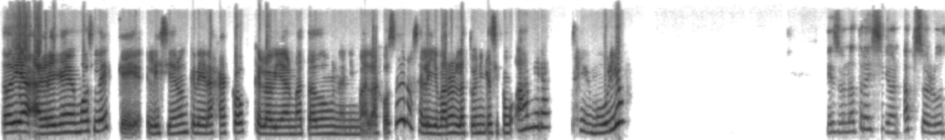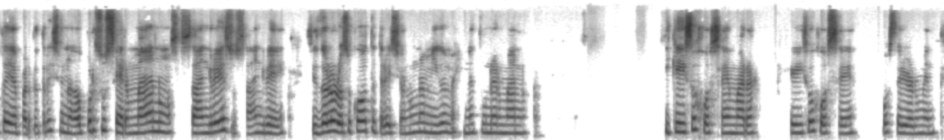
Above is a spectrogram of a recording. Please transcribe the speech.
Todavía agreguémosle que le hicieron creer a Jacob que lo habían matado un animal a José, o sea, le llevaron la túnica así como, ah, mira, se murió es una traición absoluta y aparte traicionado por sus hermanos, sangre de su sangre. Si es doloroso cuando te traiciona un amigo, imagínate un hermano. ¿Y qué hizo José, Mara? ¿Qué hizo José posteriormente?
